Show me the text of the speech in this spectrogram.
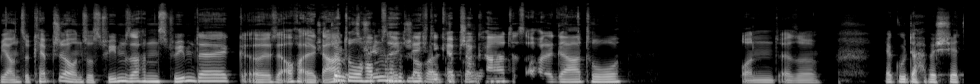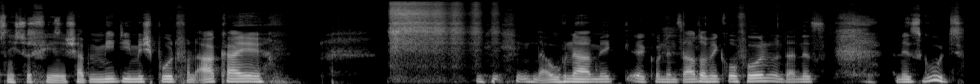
ja, und so Capture und so Stream-Sachen, Stream Deck, äh, ist ja auch Elgato Stimmt, hauptsächlich. Die Capture Card ist auch Elgato. Und also. Ja, gut, da habe ich jetzt nicht so viel. Ich habe ein MIDI-Mischpult von Akai. ein Auna-Kondensatormikrofon und dann ist, dann ist gut.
